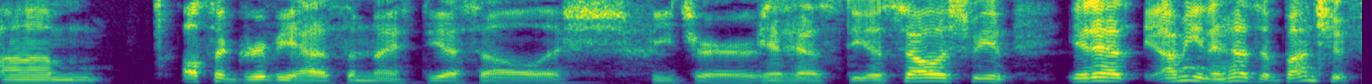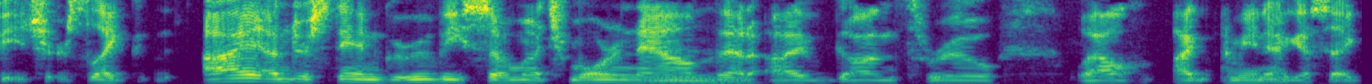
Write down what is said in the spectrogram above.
Um, Also, Groovy has some nice DSL ish features. it has DSL feed. It has, I mean, it has a bunch of features. Like I understand Groovy so much more now Mm. that I've gone through. Well, I, I mean, I guess I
